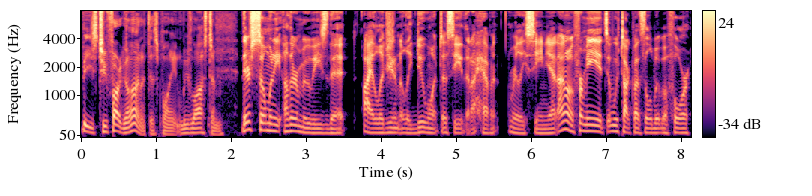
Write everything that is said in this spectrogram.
he's too far gone at this point. We've lost him. There's so many other movies that I legitimately do want to see that I haven't really seen yet. I don't know. For me, it's we've talked about this a little bit before.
